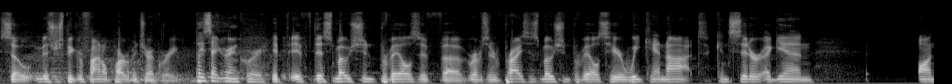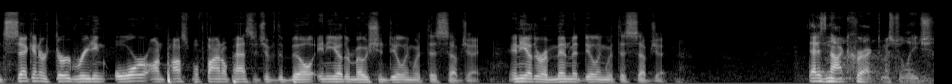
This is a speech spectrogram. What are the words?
So, Mr. Speaker, final parliamentary inquiry. Please state your inquiry. If, if this motion prevails, if uh, Representative Price's motion prevails here, we cannot consider again on second or third reading or on possible final passage of the bill any other motion dealing with this subject, any other amendment dealing with this subject. That is not correct, Mr. Leach.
